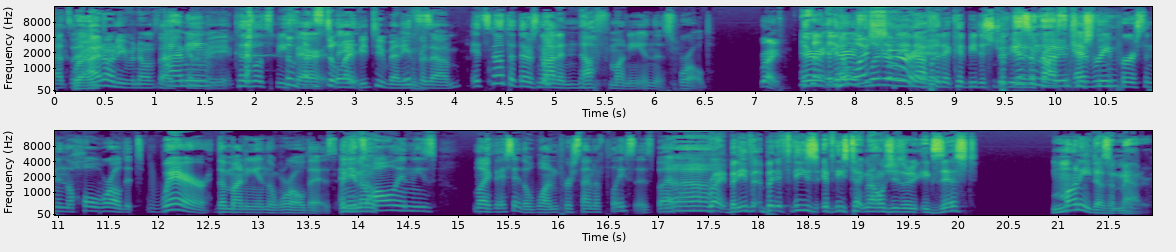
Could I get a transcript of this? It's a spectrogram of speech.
That's right? I don't even know if that's I mean, because let's be that fair, still they- might be too many for them. It's not that there's not enough money in this world. Right. There, that they there don't is wanna literally share enough it. that it could be distributed across every person in the whole world. It's where the money in the world is, and it's know- all in these, like they say, the one percent of places. But Ugh. Right. But if but if these if these technologies are, exist, money doesn't matter.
